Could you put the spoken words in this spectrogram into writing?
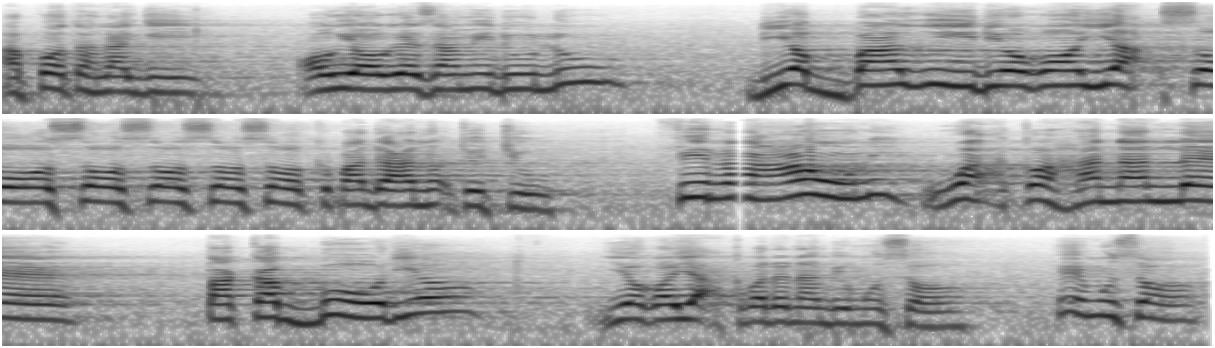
Apa tah lagi? Orang-orang zaman dulu dia bagi dia royak so so so so so kepada anak cucu Firaun ni wak ko hanale takabur dia dia royak kepada Nabi Musa. Hei Musa.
